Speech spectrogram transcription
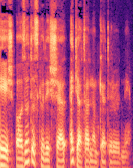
És az öltözködéssel egyáltalán nem kell törődni.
